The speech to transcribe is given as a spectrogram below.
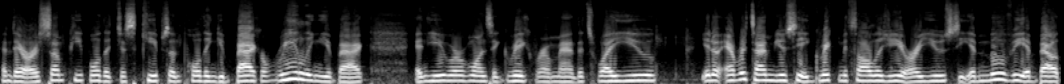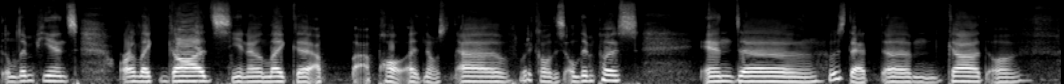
and there there are some people that just keeps on pulling you back, reeling you back, and you were once a Greek Roman. That's why you you know every time you see a greek mythology or you see a movie about olympians or like gods you know like uh, Apollo, uh, no uh, what do you call this olympus and uh, who's that um, god of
